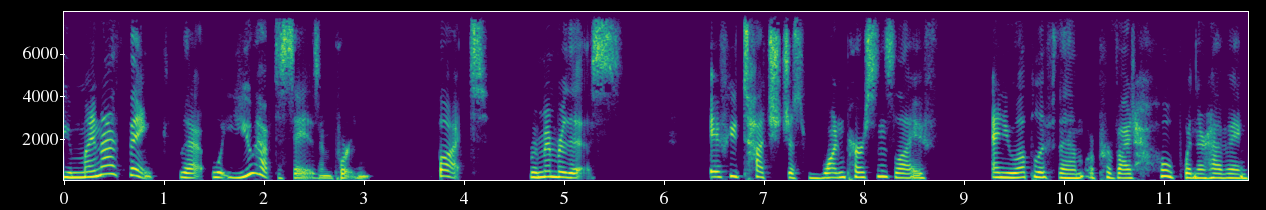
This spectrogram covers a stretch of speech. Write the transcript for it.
You might not think that what you have to say is important, but remember this if you touch just one person's life and you uplift them or provide hope when they're having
